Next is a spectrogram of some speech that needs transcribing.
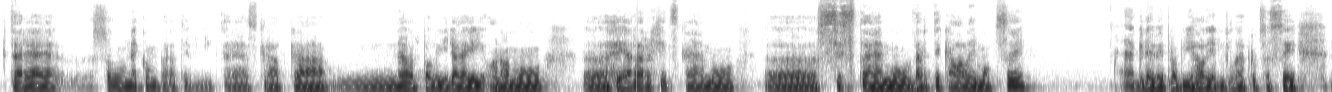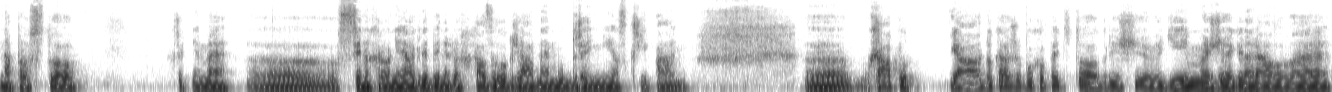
které jsou nekomparativní, které zkrátka neodpovídají onomu Eh, hierarchickému eh, systému vertikály moci, eh, kde by probíhaly jednotlivé procesy naprosto řekněme, synchronně a kdyby nedocházelo k žádnému dření a skřípání. Chápu já dokážu pochopit to, když vidím, že generálové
